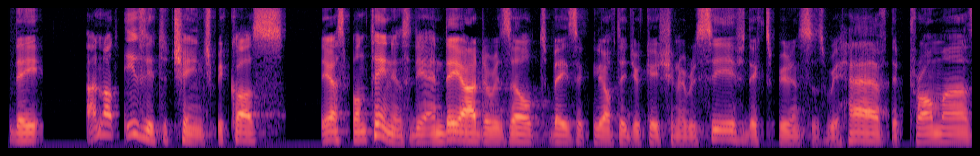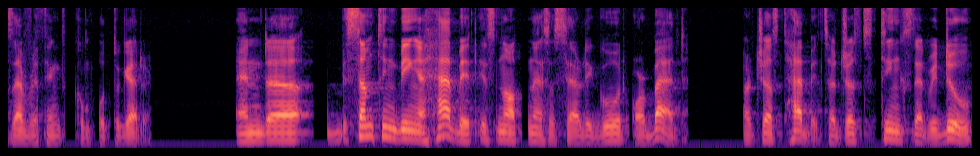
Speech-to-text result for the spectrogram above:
they are not easy to change because they are spontaneously and they are the result basically of the education we receive, the experiences we have, the traumas, everything that come put together. And uh, something being a habit is not necessarily good or bad, are just habits, are just things that we do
